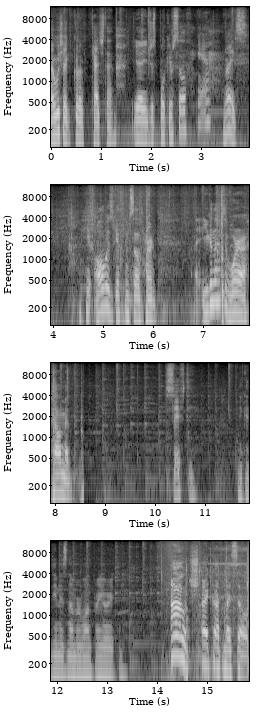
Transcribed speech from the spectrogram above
I wish I could have catch that. Yeah, you just poke yourself? Yeah. Nice. He always gets himself hurt. Uh, You're gonna have to wear a helmet. Safety. Nicodim is number one priority. Ouch! I cut myself.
